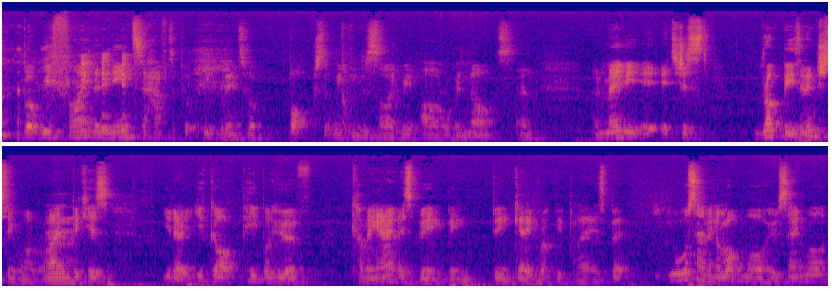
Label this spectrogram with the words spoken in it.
but we find the need to have to put people into a box that we can decide we are or we're not, and and maybe it, it's just rugby's an interesting one, right? Mm. Because you know you've got people who have coming out as being being being gay rugby players, but you're also having a lot more who are saying, well,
